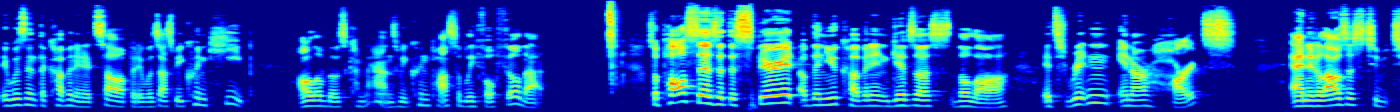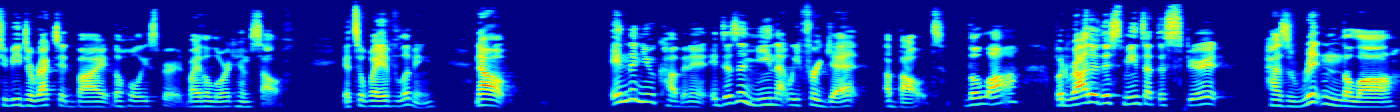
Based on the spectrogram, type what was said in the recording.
it wasn't the covenant itself, but it was us. We couldn't keep all of those commands. We couldn't possibly fulfill that. So Paul says that the spirit of the new covenant gives us the law. It's written in our hearts, and it allows us to, to be directed by the Holy Spirit, by the Lord Himself. It's a way of living. Now, in the new covenant, it doesn't mean that we forget about the law, but rather this means that the Spirit has written the law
